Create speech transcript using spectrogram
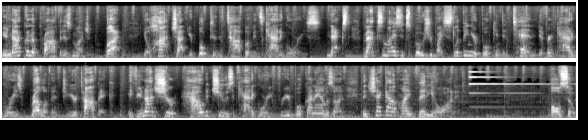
you're not going to profit as much, but you'll hotshot your book to the top of its categories. Next, maximize exposure by slipping your book into 10 different categories relevant to your topic. If you're not sure how to choose a category for your book on Amazon, then check out my video on it. Also,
